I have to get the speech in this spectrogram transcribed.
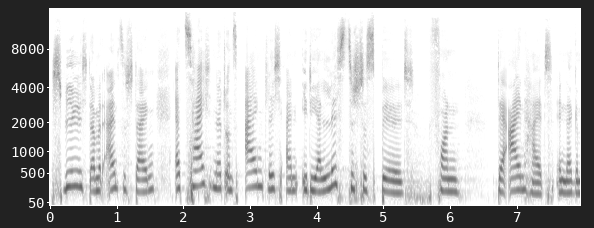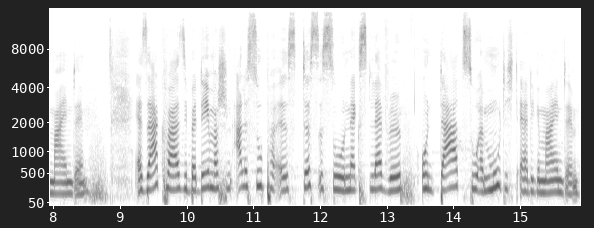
schwierig damit einzusteigen, er zeichnet uns eigentlich ein idealistisches Bild von der Einheit in der Gemeinde. Er sagt quasi, bei dem, was schon alles super ist, das ist so Next Level und dazu ermutigt er die Gemeinde.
